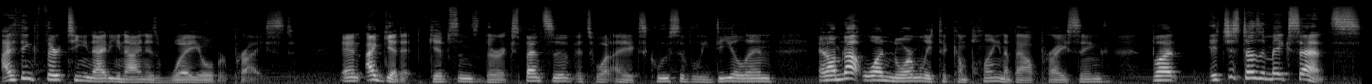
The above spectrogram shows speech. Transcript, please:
I think $13.99 is way overpriced. And I get it. Gibsons, they're expensive. It's what I exclusively deal in. And I'm not one normally to complain about pricing, but it just doesn't make sense.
